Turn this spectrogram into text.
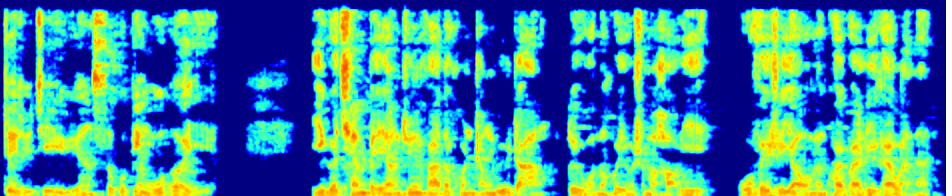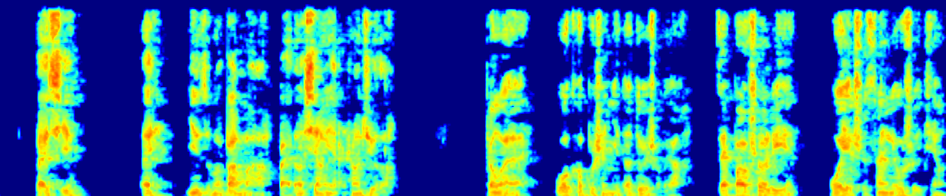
这句寄语似乎并无恶意。一个前北洋军阀的混成旅长对我们会有什么好意？无非是要我们快快离开皖南。拜齐，哎，你怎么把马摆到象眼上去了？政委，我可不是你的对手呀，在报社里我也是三流水平。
